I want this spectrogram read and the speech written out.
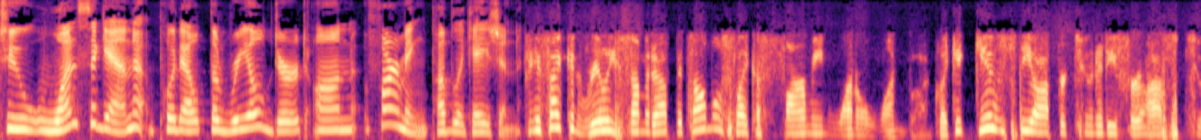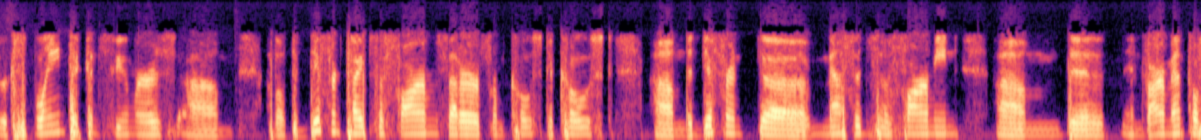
to once again put out the Real Dirt on Farming publication. If I could really sum it up, it's almost like a farming 101 book. Like it gives the opportunity for us to explain to consumers um, about the different types of farms that are from coast to coast, um, the different uh, methods of farming, um, the environmental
